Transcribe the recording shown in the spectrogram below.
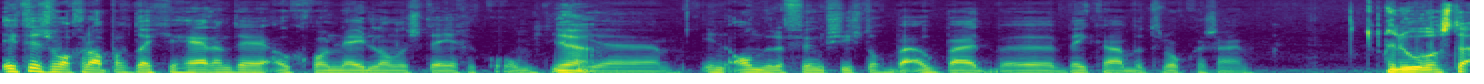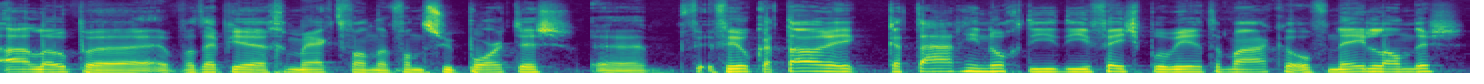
het is wel grappig dat je her en der ook gewoon Nederlanders tegenkomt. Die Ja. in andere functies toch bij, ook bij het WK betrokken zijn. En hoe was de aanloop? Wat heb je gemerkt van de, van de supporters? Veel Qatari, Qatari nog die, die een feestje proberen te maken? Of Nederlanders?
